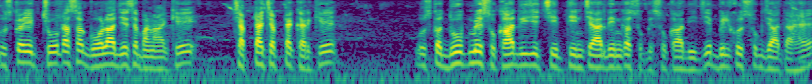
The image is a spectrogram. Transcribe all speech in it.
उसका एक छोटा सा गोला जैसे बना के चपटा चपटा करके, उसको धूप में सुखा दीजिए तीन, चार दिन का सुखा दीजिए, बिल्कुल सूख जाता है।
